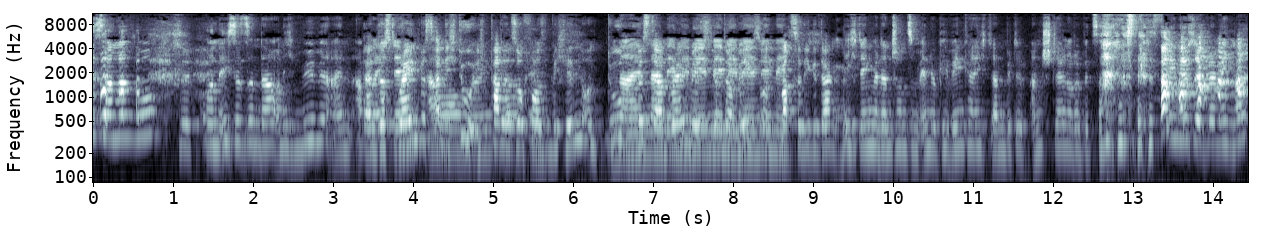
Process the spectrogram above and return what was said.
ist ja mal so. Und ich sitze dann da und ich mühe mir einen ab. Ja, das Brain denk, bist oh eigentlich du. Ich paddel so vor ey. mich hin und du nein, bist nein, da nee, brainmäßig nee, nee, unterwegs und machst dir die Gedanken. Ich denke mir dann schon zum Ende, okay, wen kann ich dann bitte anstellen oder bezahlen, dass der das Technische für mich macht?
